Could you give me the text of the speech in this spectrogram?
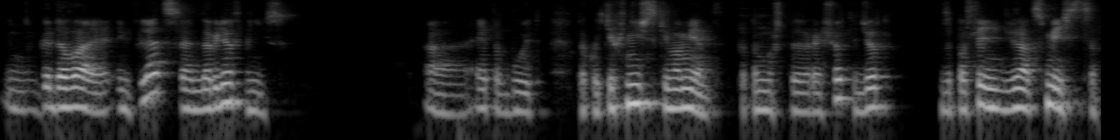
годовая инфляция нырнет вниз. А, это будет такой технический момент, потому что расчет идет за последние 12 месяцев.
